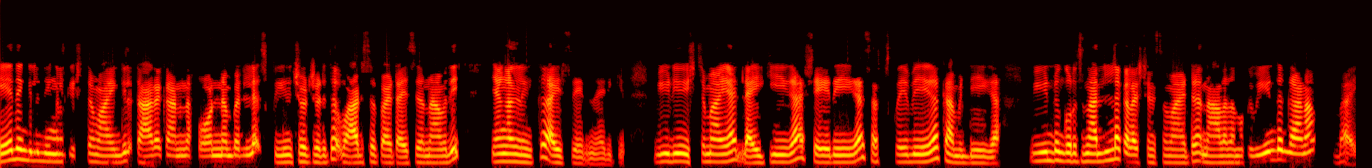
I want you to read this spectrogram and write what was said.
ഏതെങ്കിലും നിങ്ങൾക്ക് ഇഷ്ടമായെങ്കിൽ താഴെ കാണുന്ന ഫോൺ നമ്പറിൽ സ്ക്രീൻഷോട്ട് എടുത്ത് വാട്സപ്പായിട്ട് അയച്ചു തന്നാൽ മതി. ഞങ്ങൾ നിങ്ങൾക്ക് അയച്ചു തരുന്നതായിരിക്കും. വീഡിയോ ഇഷ്ടമായാൽ ലൈക്ക് ചെയ്യുക ഷെയർ ചെയ്യുക സബ്സ്ക്രൈബ് ചെയ്യുക കമന്റ് ചെയ്യുക. വീണ്ടും കുറച്ച് നല്ല കളക്ഷൻസുമായിട്ട് നാളെ നമുക്ക് വീണ്ടും കാണാം. ബൈ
